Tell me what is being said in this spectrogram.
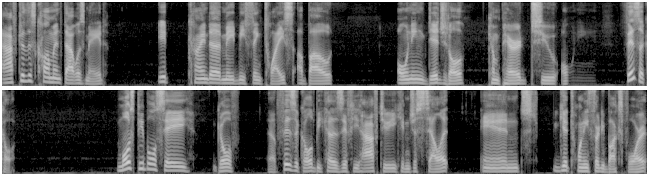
after this comment that was made, it kind of made me think twice about owning digital compared to owning physical. Most people say go uh, physical because if you have to, you can just sell it and get 20, 30 bucks for it.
